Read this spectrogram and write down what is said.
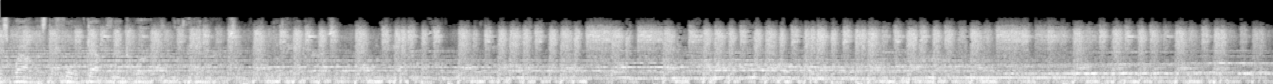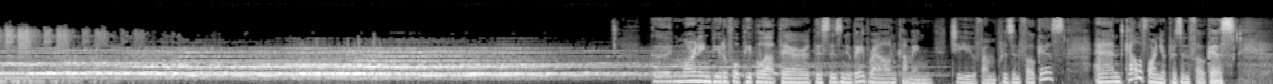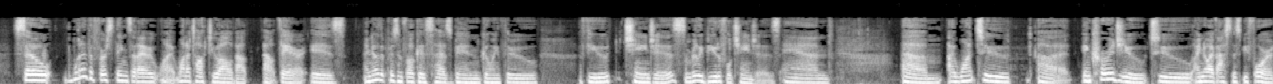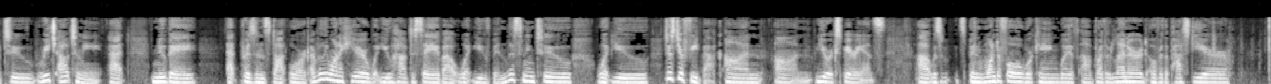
as well as the full depth and worth of the universe. Good morning, beautiful people out there. This is Nube Brown coming to you from Prison Focus and California Prison Focus. So, one of the first things that I, I want to talk to you all about out there is I know that Prison Focus has been going through a few changes, some really beautiful changes, and um, I want to uh, encourage you to, I know I've asked this before, to reach out to me at nube at prisons.org. I really want to hear what you have to say about what you've been listening to, what you, just your feedback on, on your experience. Uh, it was, it's been wonderful working with uh, Brother Leonard over the past year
